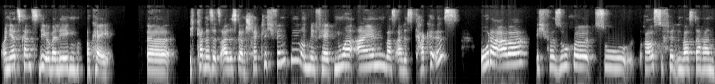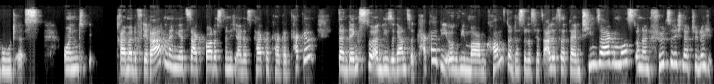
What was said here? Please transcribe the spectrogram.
Und jetzt kannst du dir überlegen, okay, äh, ich kann das jetzt alles ganz schrecklich finden und mir fällt nur ein, was alles Kacke ist. Oder aber ich versuche zu rauszufinden, was daran gut ist. Und dreimal dürft ihr raten, wenn ihr jetzt sagt, boah, das finde ich alles kacke, kacke, kacke, dann denkst du an diese ganze Kacke, die irgendwie morgen kommt und dass du das jetzt alles deinem Team sagen musst und dann fühlst du dich natürlich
